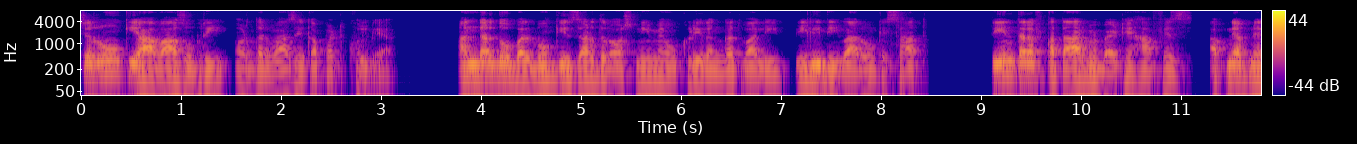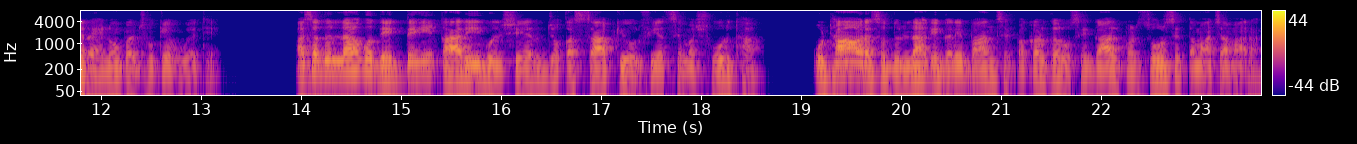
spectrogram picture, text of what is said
چروں کی آواز ابھری اور دروازے کا پٹ کھل گیا۔ اندر دو بلبوں کی زرد روشنی میں اکھڑی رنگت والی پیلی دیواروں کے ساتھ تین طرف قطار میں بیٹھے حافظ اپنے اپنے رحلوں پر جھکے ہوئے تھے۔ اسد اللہ کو دیکھتے ہی قاری گلشیر جو قصاب کی عرفیت سے مشہور تھا، اٹھا اور اسد اللہ کے گریبان سے پکڑ کر اسے گال پر زور سے تماچا مارا۔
